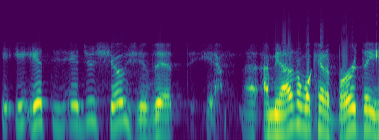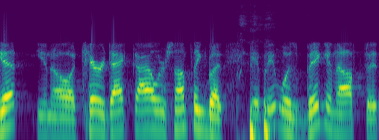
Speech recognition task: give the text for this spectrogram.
it, it it just shows you that. I mean, I don't know what kind of bird they hit, you know, a pterodactyl or something, but if it was big enough that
